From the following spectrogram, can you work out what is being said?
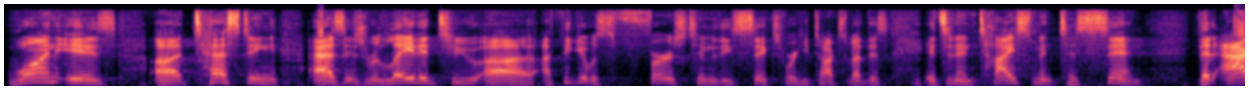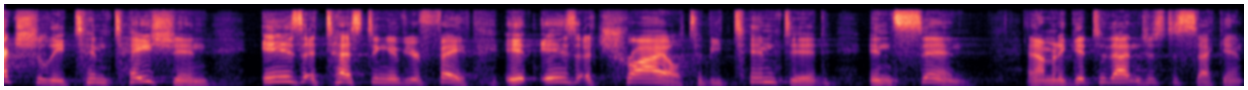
One is uh, testing as is related to, uh, I think it was 1 Timothy 6, where he talks about this. It's an enticement to sin. That actually, temptation is a testing of your faith, it is a trial to be tempted in sin. And I'm going to get to that in just a second.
